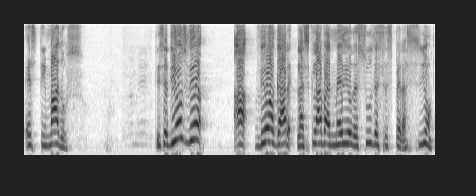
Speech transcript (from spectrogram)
estimados. Dice, Dios vio a, Agar, la esclava, en medio de su desesperación.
